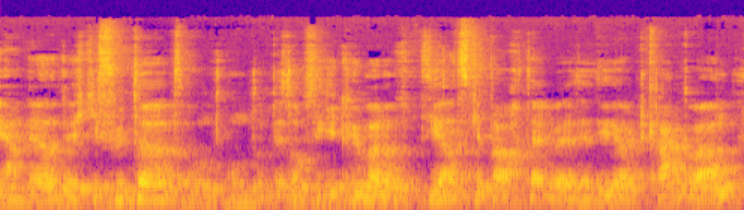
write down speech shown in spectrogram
wir haben die natürlich gefüttert und, und ein bisschen um sie gekümmert und Tierarzt gebracht teilweise, die halt krank waren.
